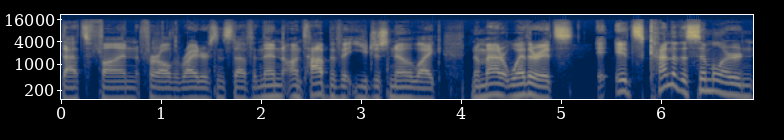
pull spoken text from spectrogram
that's fun for all the writers and stuff. And then on top of it, you just know like no matter whether it's it's kind of the similar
